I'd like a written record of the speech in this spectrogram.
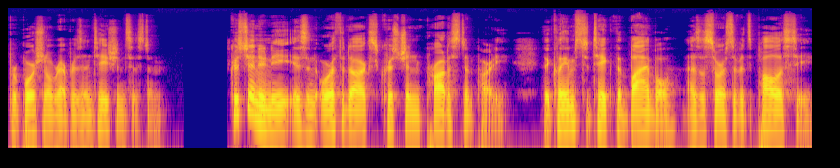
proportional representation system. ChristenUnie is an Orthodox Christian Protestant party that claims to take the Bible as a source of its policy.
